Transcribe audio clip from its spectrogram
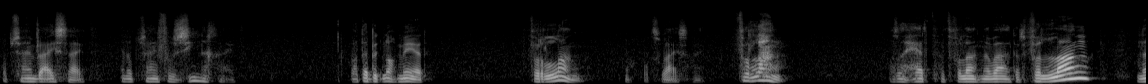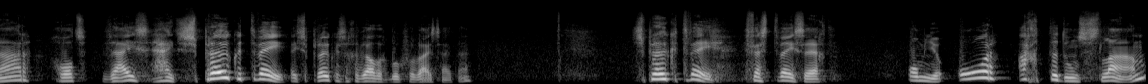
op Zijn wijsheid en op Zijn voorzienigheid. Wat heb ik nog meer? Verlang naar Gods wijsheid. Verlang. Als een hert het verlangt naar water. Verlang naar Gods wijsheid. Spreuken 2. Hey, Spreuken is een geweldig boek voor wijsheid. Hè? Spreuken 2, vers 2 zegt om je oor acht te doen slaan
